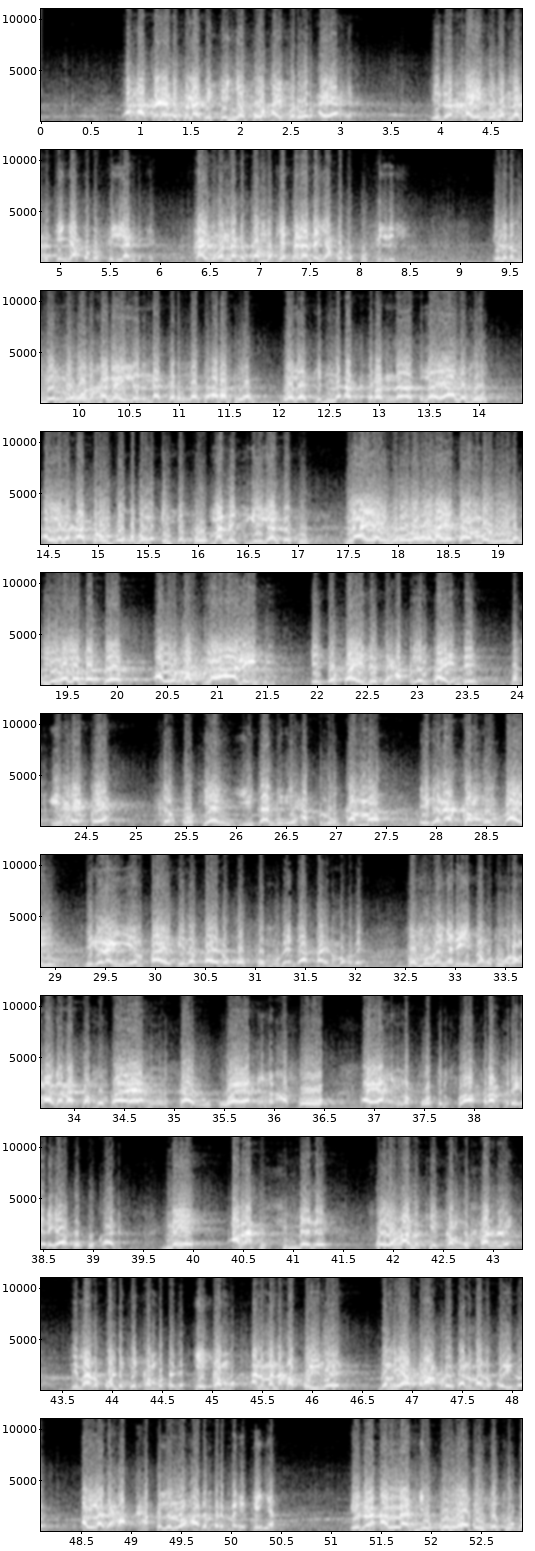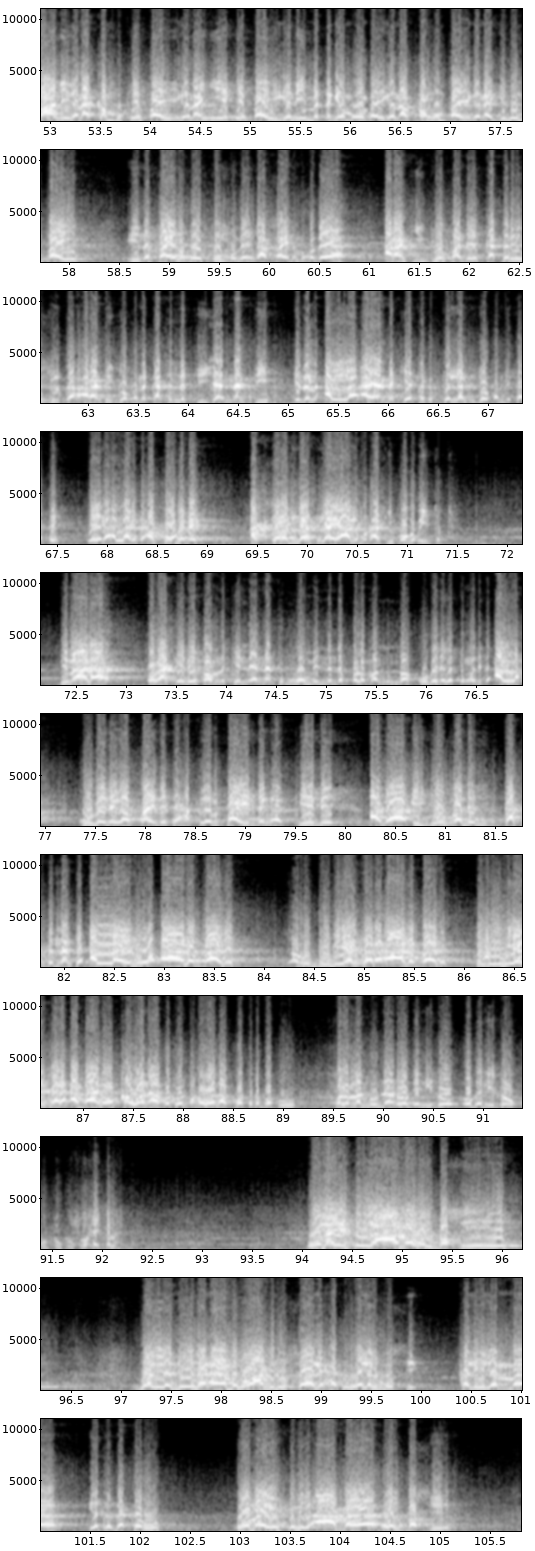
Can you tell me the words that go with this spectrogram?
axa tagande fana ke ke ña fo xay mbaɗ wor xayaxe ida xay ko xan nanti ke ñakkoto fi lande ke kay ko kan nanti kam ke tagande nya ko do ku fillis idan memmo hon haga illa na kar na aratiyan walakin akthar an-nas la ya'lamun alla na khatrum ko bonga intaku man ci ga antaku la yanzuruna wala yata'ammaluna li ghalabat al-ghafla alayhim inta fayde ta haqlan fayde parce que xeqya sen ko kiyan jitande e haqqlun kamma e gana kammum payi e gana yem payi ina fayno ko fommu men ga fayno mo be fommu men ngani imbe ngutu ro ngana kammum payi sa ku waya nga khaso aya nga foten so afram tere ya ko kukane mais arata simmene ko hano ke kammu falle bi mana ko de ke kammu taga ke kammu an man ha koyno ya gam ya fram pro kan man koyno allah da hak hakle lo hada ber men kenya ina allah ni kunga in ta ga nakam mu ke fayi ga nan ye ke fayi ga ni metage mo bayi ga na fangum fayi ga na gidum fayi ina fayi no ga fayi be aranti jofande kat résultat aranti jofande kat natija nanti idan allah ayanda ketaga kellanti jofande katte ɓeyɗo allah gata. A fogade actara nas la yalamun ati foga ɓe yintatu bimana oga keɓe famno kenne nante mumin ne développement num noa kuɓene ga togodita allah. Kuɓene ga fayidete hakkilen payidega keɓe aga i jofande katta nante allah e no. Ala banen rububiyankara ala banen uluhiyankara abane on kawana bo toon taka wona fotata batu walla mannunɗaɗo o gani ɗo o gani ɗo kuttu kusu hekna wama yastawi lama walbasir والذين آمنوا وعملوا الصالحات ولا المسيء قليلا ما يتذكرون وما يستوي الأعمى والبصير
